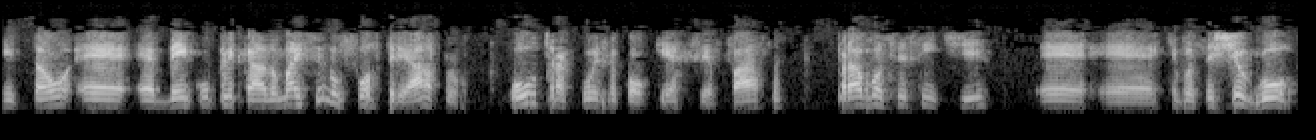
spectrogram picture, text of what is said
Então é, é bem complicado. Mas se não for triatlo, outra coisa qualquer que você faça, para você sentir é, que você chegou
